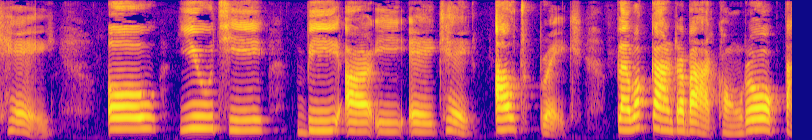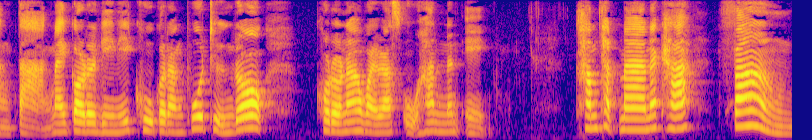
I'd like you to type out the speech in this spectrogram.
k o u t b r e a k outbreak แปลว่าการระบาดของโรคต่างๆ ในกรณีนี้ครูกำลังพูดถึงโรคโคโรนาไวรัสอู่ฮั่นนั่นเองคำถัดมานะคะ found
